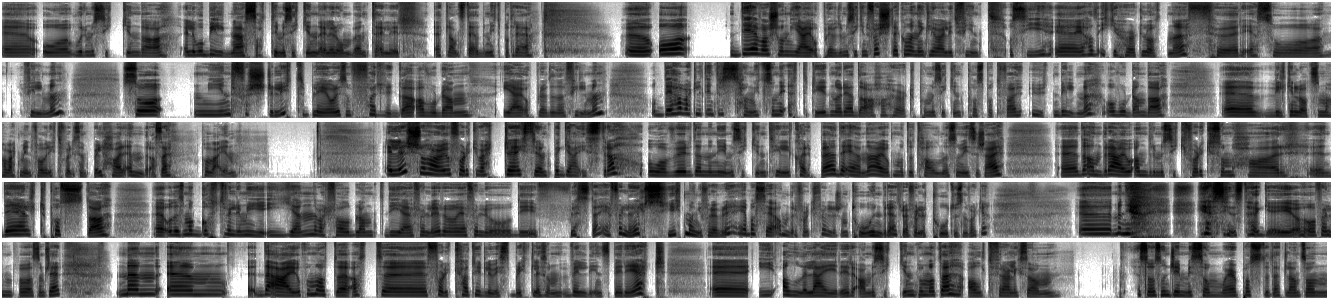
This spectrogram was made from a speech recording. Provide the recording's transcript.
Eh, og hvor musikken da Eller hvor bildene er satt til musikken, eller omvendt, eller et eller annet sted midt på treet. Eh, og det var sånn jeg opplevde musikken først. Det kan egentlig være litt fint å si. Jeg hadde ikke hørt låtene før jeg så filmen. Så min første lytt ble jo liksom farga av hvordan jeg opplevde den filmen. Og det har vært litt interessant sånn i ettertid, når jeg da har hørt på musikken på Spotify uten bildene, og hvordan da eh, Hvilken låt som har vært min favoritt, for eksempel, har endra seg på veien. Ellers så har jo folk vært eh, ekstremt begeistra over denne nye musikken til Karpe. Det ene er jo på en måte tallene som viser seg. Eh, det andre er jo andre musikkfolk som har eh, delt, posta, og det som har gått veldig mye igjen, i hvert fall blant de jeg følger, og jeg følger jo de fleste Jeg følger helt sykt mange for øvrig. Jeg bare ser andre folk følger sånn 200. Jeg tror jeg følger 2000 folk, jeg. Men jeg, jeg syns det er gøy å, å, følge med på hva som skjer. Men um, det er jo på en måte at uh, folk har tydeligvis blitt liksom veldig inspirert uh, i alle leirer av musikken, på en måte. Alt fra liksom Jeg så sånn Jimmy Somewhere postet et eller annet sånn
